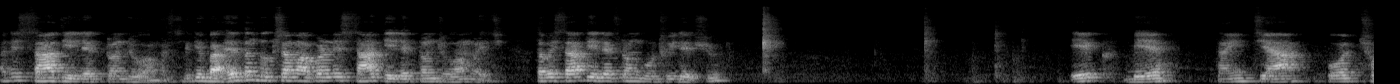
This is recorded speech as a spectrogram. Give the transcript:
અને સાત ઇલેક્ટ્રોન જોવા મળે છે. કે બાહ્યતમ કક્ષામાં આપણને સાત ઇલેક્ટ્રોન જોવા મળે છે. તો હવે સાત ઇલેક્ટ્રોન ગોઠવી દઈશું. એક, બે, ત્રણ, ચાર, પાંચ, છ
